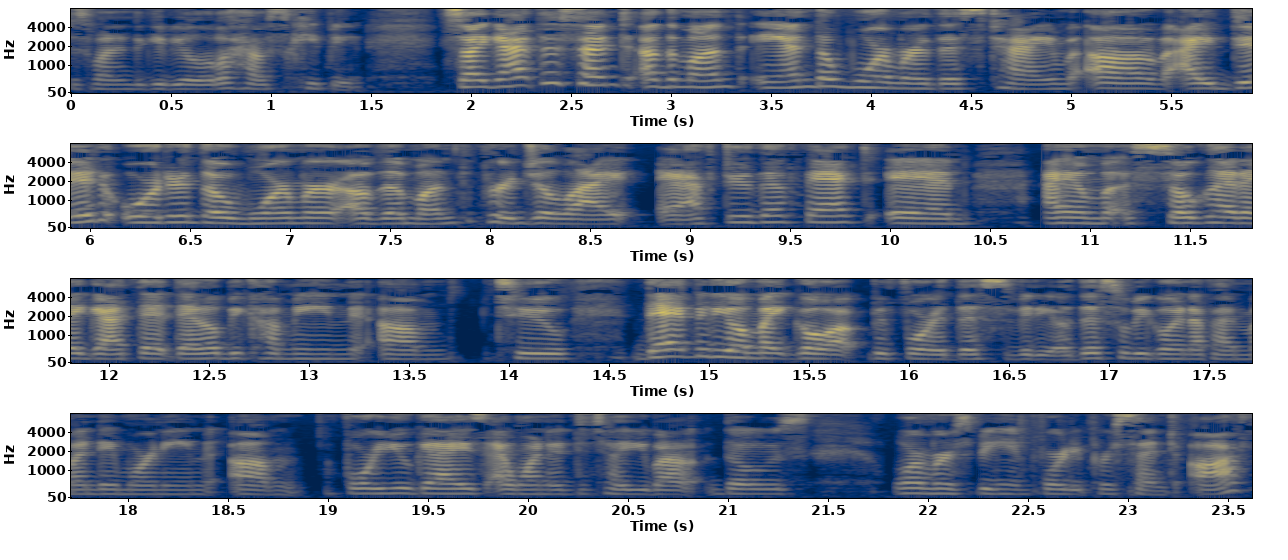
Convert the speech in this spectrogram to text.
just wanted to give you a little housekeeping. So I got the scent of the month and the warmer this time. Um, I did order the warmer of the month for July after the fact, and I am so glad I got that. That'll be coming um, to, that video might go up before this video. This will be going up on Monday morning um, for you guys. I wanted to tell you about those warmers being 40% off.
